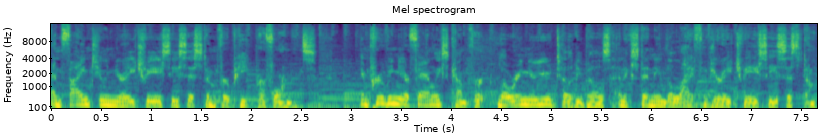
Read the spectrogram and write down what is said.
and fine tune your HVAC system for peak performance improving your family's comfort, lowering your utility bills, and extending the life of your HVAC system.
